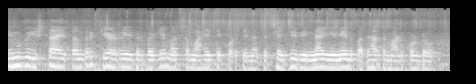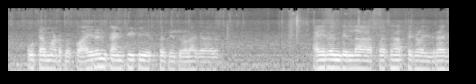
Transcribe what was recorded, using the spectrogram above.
ನಿಮಗೂ ಇಷ್ಟ ಆಯ್ತಂದ್ರೆ ಕೇಳ್ರಿ ಇದ್ರ ಬಗ್ಗೆ ಮತ್ತೆ ಮಾಹಿತಿ ಕೊಡ್ತೀನಿ. ಅಂತ ಚಜ್ಜಿ ದಿನ ಏನೇನು ಪದಾರ್ಥ ಮಾಡಿಕೊಂಡು ಊಟ ಮಾಡಬೇಕು. ಐರನ್ ಕ್ವಾಂಟಿಟಿ ಇರ್ತದೆ ಇದ್ರೊಳಗೆ. ಐರನ್ದೆಲ್ಲ ಪದಾರ್ಥಗಳು ಇದ್ರಾಗ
